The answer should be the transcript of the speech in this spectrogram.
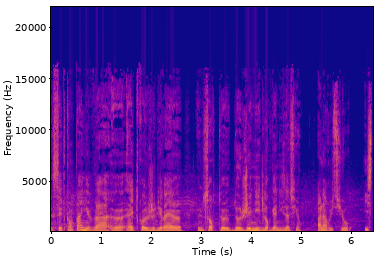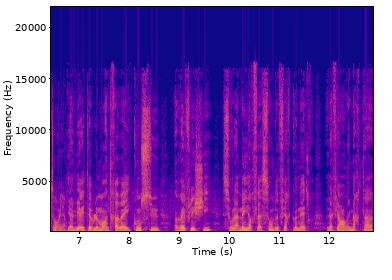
Cette campagne va euh, être, je dirais, euh, une sorte de génie de l'organisation. Alain Ruscio, historien. Il y a véritablement un travail conçu, réfléchi sur la meilleure façon de faire connaître l'affaire Henri Martin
